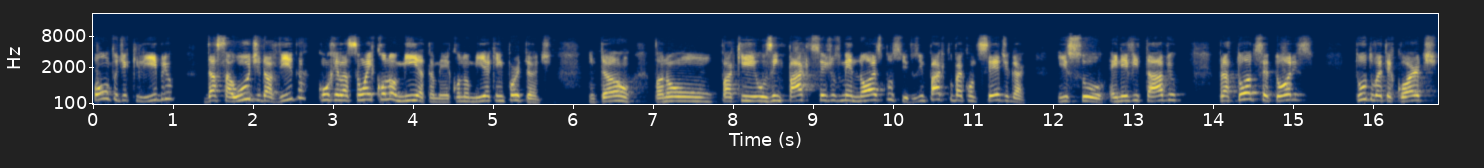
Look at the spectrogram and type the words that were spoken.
ponto de equilíbrio da saúde, da vida, com relação à economia também, a economia que é importante. Então, para que os impactos sejam os menores possíveis. O impacto vai acontecer, Edgar, isso é inevitável para todos os setores, tudo vai ter corte,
